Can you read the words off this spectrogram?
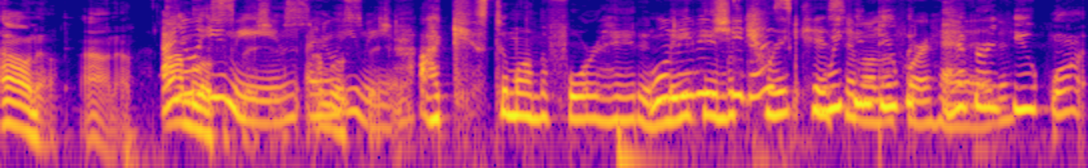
I don't know, I don't know. I know I'm what you mean. I I'm know what little you suspicious. mean. I kissed him on the forehead and Well, made maybe him she a does drink. kiss we him can on the do whatever forehead. you want.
